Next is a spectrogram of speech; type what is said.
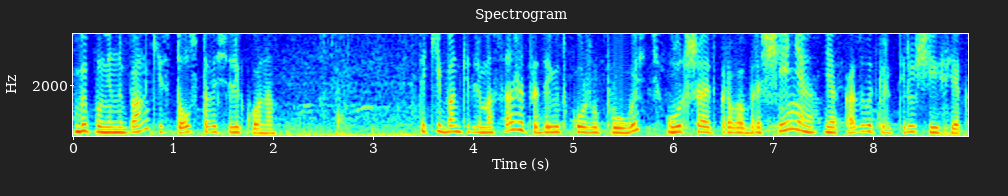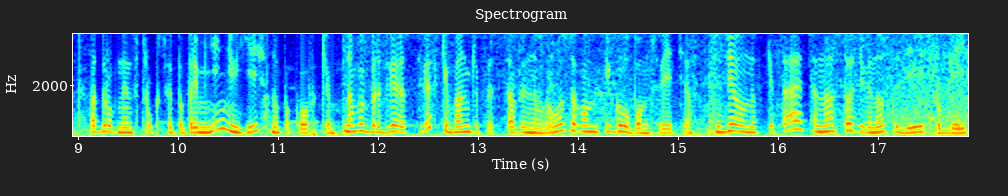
Выполнены банки из толстого силикона. Такие банки для массажа придают кожу упругость, улучшают кровообращение и оказывают корректирующий эффект. Подробная инструкция по применению есть на упаковке. На выбор две расцветки банки представлены в розовом и голубом цвете. Сделаны в Китае, цена 199 рублей.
